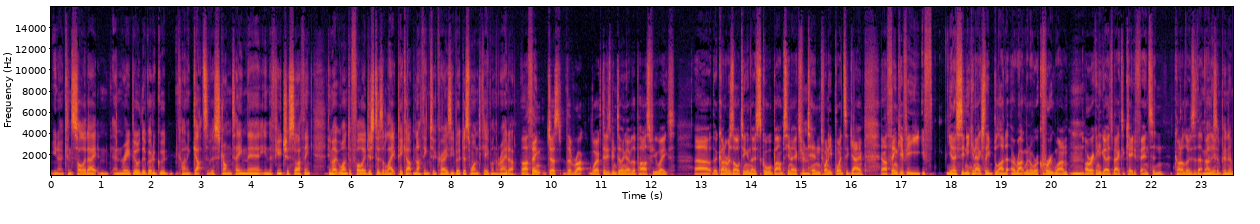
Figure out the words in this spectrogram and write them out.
you know consolidate and, and rebuild. They've got a good kind of guts of a strong team there in the future. So I think he might be one to follow just as a late pickup. Nothing too crazy, but just one to keep on the radar. I think just the ruck work that he's been doing over the past few weeks, uh, that kind of resulting in those score bumps, you know, Mm. extra 10, 20 points a game. And I think if he, if, you know, Sydney can actually blood a ruckman or recruit one, Mm. I reckon he goes back to key defence and kind of loses that value. Makes bit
